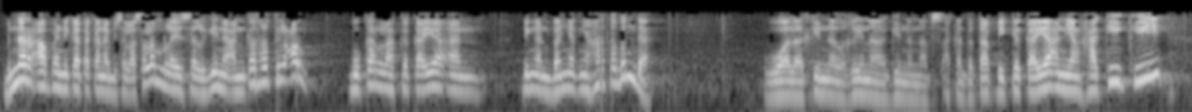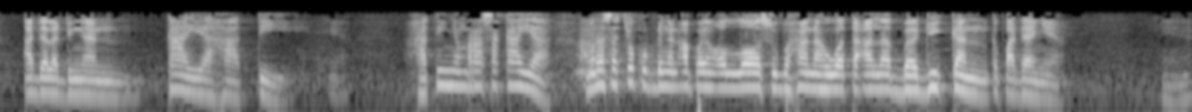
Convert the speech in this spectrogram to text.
benar apa yang dikatakan Nabi Sallallahu Alaihi Wasallam, "Laisal ghina an ard." Bukanlah kekayaan dengan banyaknya harta benda. Walakinnal ghina ghina nafs. Akan tetapi kekayaan yang hakiki adalah dengan kaya hati hatinya merasa kaya, merasa cukup dengan apa yang Allah Subhanahu wa taala bagikan kepadanya. Ya.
